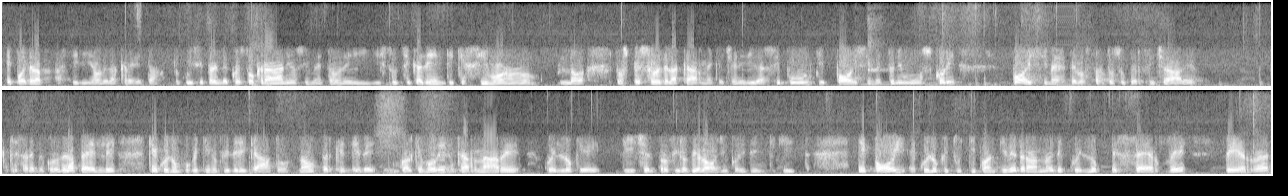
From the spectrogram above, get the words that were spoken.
e poi della plastilina o della creta. Per cui si prende questo cranio, si mettono degli stuzzicadenti che simulano lo, lo spessore della carne che c'è nei diversi punti, poi si mettono i muscoli, poi si mette lo stato superficiale che sarebbe quello della pelle, che è quello un pochettino più delicato, no? perché deve in qualche modo incarnare quello che dice il profilo biologico, l'identikit e poi è quello che tutti quanti vedranno ed è quello che serve per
